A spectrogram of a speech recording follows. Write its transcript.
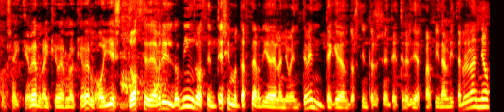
Pues hay que verlo, hay que verlo, hay que verlo. Hoy es 12 de abril, domingo, centésimo tercer día del año 2020. Quedan 263 días para finalizar el año.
